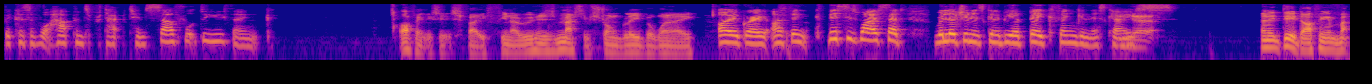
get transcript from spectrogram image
because of what happened to protect himself? What do you think? I think it's his faith. You know, he's a massive, strong believer when he. I agree. I think this is why I said religion is going to be a big thing in this case. And it did. I think, it,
